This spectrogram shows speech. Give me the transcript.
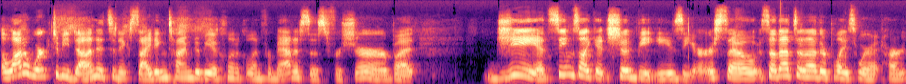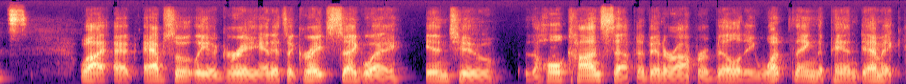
a lot of work to be done. It's an exciting time to be a clinical informaticist for sure, but gee, it seems like it should be easier. So, so that's another place where it hurts. Well, I, I absolutely agree, and it's a great segue into the whole concept of interoperability. One thing the pandemic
